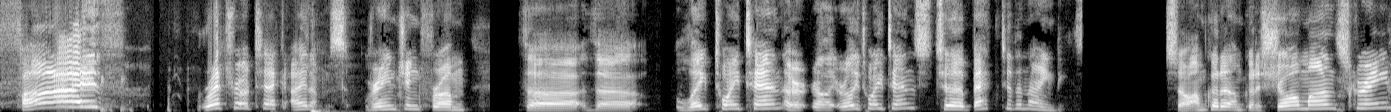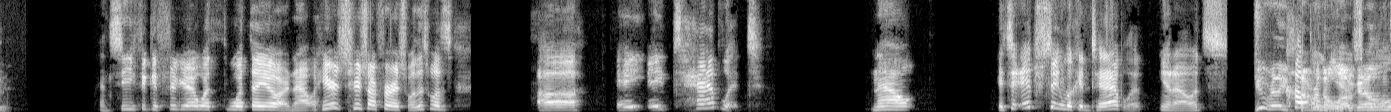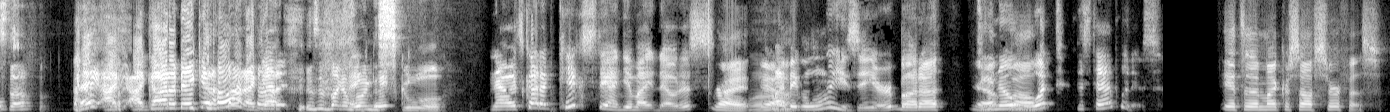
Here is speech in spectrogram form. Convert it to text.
five retro tech items ranging from the the late 2010 or, early 2010s to back to the 90s so i'm gonna i'm gonna show them on screen and see if you can figure out what what they are. Now here's here's our first one. This was uh a a tablet. Now it's an interesting looking tablet you know it's Do you really cover the logo logos and stuff? hey i, I gotta make it hard. I gotta this is like I'm going to school. Now it's got a kickstand, you might notice. Right. Wow. Yeah. Might make it a little easier, but uh, do you know well, what this tablet is? It's a Microsoft Surface.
